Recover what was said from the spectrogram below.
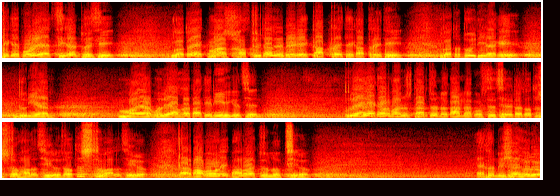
থেকে পড়ে অ্যাক্সিডেন্ট হয়েছে। গত এক মাস হসপিটালের বেডে কাতরাইতে কাতরাইতে গত দুই দিন আগে দুনিয়ার মায়া বলে আল্লাহ তাকে নিয়ে গেছেন। পুরো এলাকার মানুষ তার জন্য কান্না করছে, ছেলেটা যথেষ্ট ভালো ছিল, যথেষ্ট ভালো ছিল। তার বাবা অনেক ভালো একজন লোক ছিল। এখন বিষয় হলো,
